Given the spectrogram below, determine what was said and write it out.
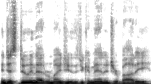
And just doing that reminds you that you can manage your body.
